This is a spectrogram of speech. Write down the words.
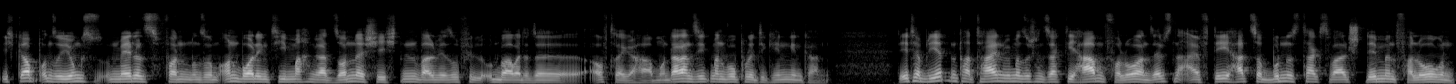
ich glaube, unsere Jungs und Mädels von unserem Onboarding-Team machen gerade Sonderschichten, weil wir so viele unbearbeitete Aufträge haben. Und daran sieht man, wo Politik hingehen kann. Die etablierten Parteien, wie man so schön sagt, die haben verloren. Selbst eine AfD hat zur Bundestagswahl Stimmen verloren.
